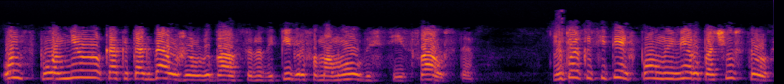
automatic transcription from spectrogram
Он вспомнил, как и тогда уже улыбался над эпиграфом о молодости из Фауста, но только теперь в полную меру почувствовал,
